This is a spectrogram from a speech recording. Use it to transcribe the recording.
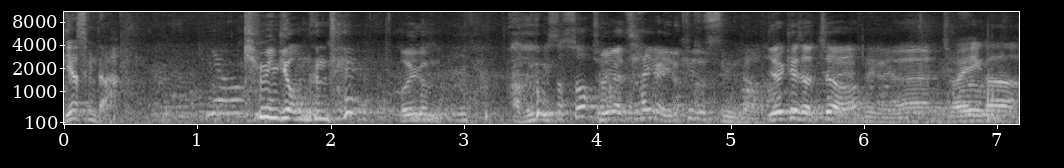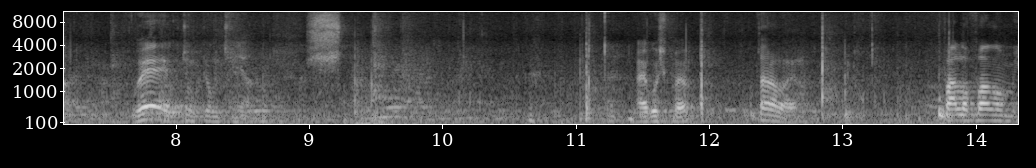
이었습니다. 김민기 없는데? 어이가 없네. 아, 여기 있었어? 저희가 차이가 이렇게 좋습니다. 이렇게 졌죠? 네, 저희가 왜 우중뿅 치냐? 알고 싶어요? 따라와요. 팔로 팔로 미.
